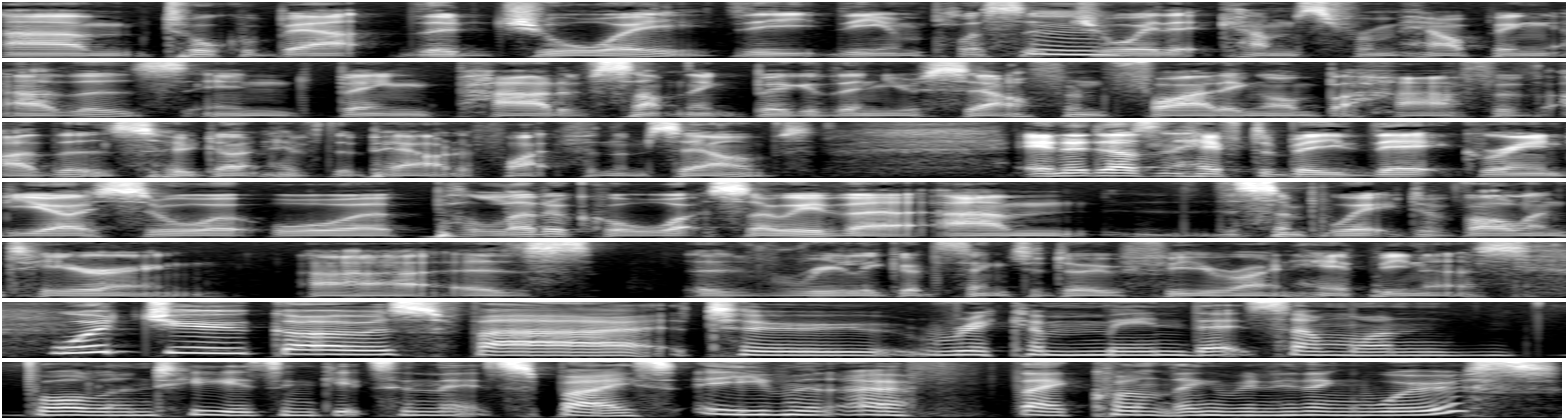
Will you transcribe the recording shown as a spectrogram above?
um, talk about the joy, the, the implicit joy that comes from helping others and being part of something bigger than yourself and fighting on behalf of others who don't have the power to fight for themselves. And it doesn't have to be that grandiose or, or political whatsoever. Um, the simple act of volunteering uh, is a really good thing to do for your own happiness. Would you go as far to recommend that someone volunteers and gets in that space, even if they couldn't think of anything worse?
